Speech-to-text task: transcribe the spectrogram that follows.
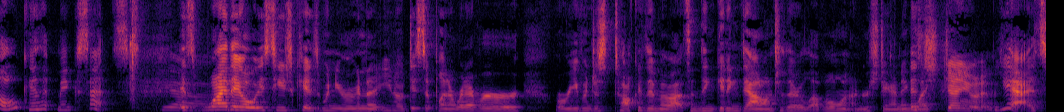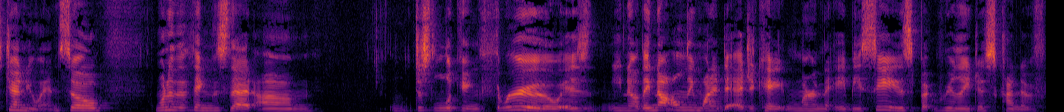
oh, okay, that makes sense. yeah. It's why they always teach kids when you're gonna, you know, discipline or whatever, or, or even just talk to them about something, getting down onto their level and understanding. it's like, genuine. yeah, it's genuine. So one of the things that um just looking through is, you know, they not only wanted to educate and learn the ABCs, but really just kind of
